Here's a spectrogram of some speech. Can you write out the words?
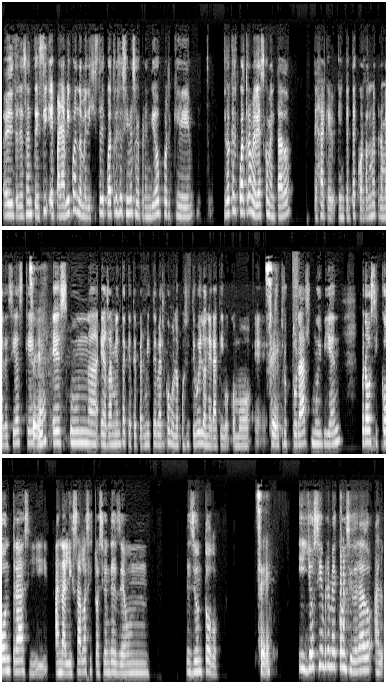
Interesante. Sí, eh, para mí cuando me dijiste el 4, ese sí me sorprendió porque creo que el 4 me habías comentado, deja que, intente acordarme, pero me decías que es una herramienta que te permite ver como lo positivo y lo negativo, como eh, estructurar muy bien pros y contras y analizar la situación desde un desde un todo. Sí. Y yo siempre me he considerado al,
